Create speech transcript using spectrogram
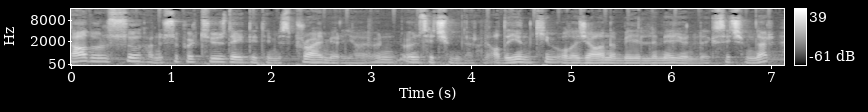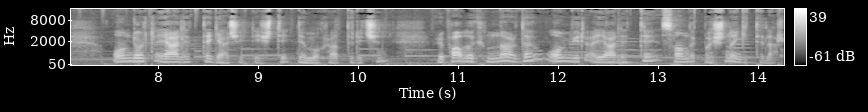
daha doğrusu hani Super Tuesday dediğimiz primary yani ön, ön seçimler hani adayın kim olacağını belirlemeye yönelik seçimler 14 eyalette gerçekleşti demokratlar için. Republicanlar da 11 eyalette sandık başına gittiler.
